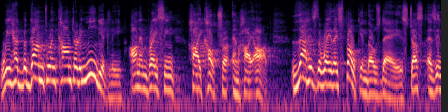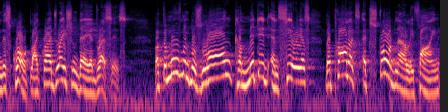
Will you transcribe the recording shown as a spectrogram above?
we had begun to encounter immediately on embracing high culture and high art. That is the way they spoke in those days, just as in this quote, like graduation day addresses. But the movement was long, committed, and serious, the products extraordinarily fine,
